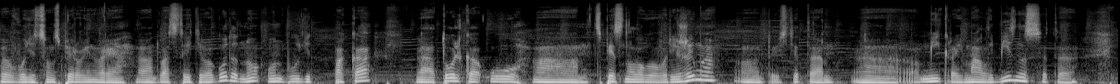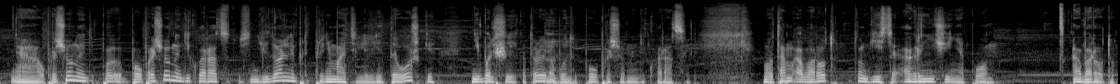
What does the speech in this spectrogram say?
вводится он с 1 января 2023 года, но он будет пока только у спецналогового режима, то есть это микро и малый бизнес, это упрощенная, по, упрощенной декларации, то есть индивидуальные предприниматели или ТОшки небольшие, которые Мгм. работают по упрощенной декларации. Вот там оборот, там есть ограничения по обороту.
